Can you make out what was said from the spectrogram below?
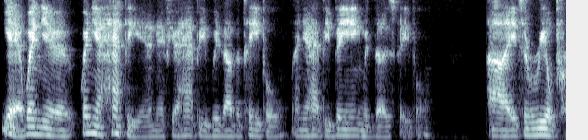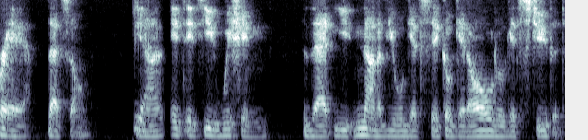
yeah, when you're when you're happy and if you're happy with other people and you're happy being with those people, uh, it's a real prayer. That song, you Yeah. know, it's it's you wishing that you none of you will get sick or get old or get stupid,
